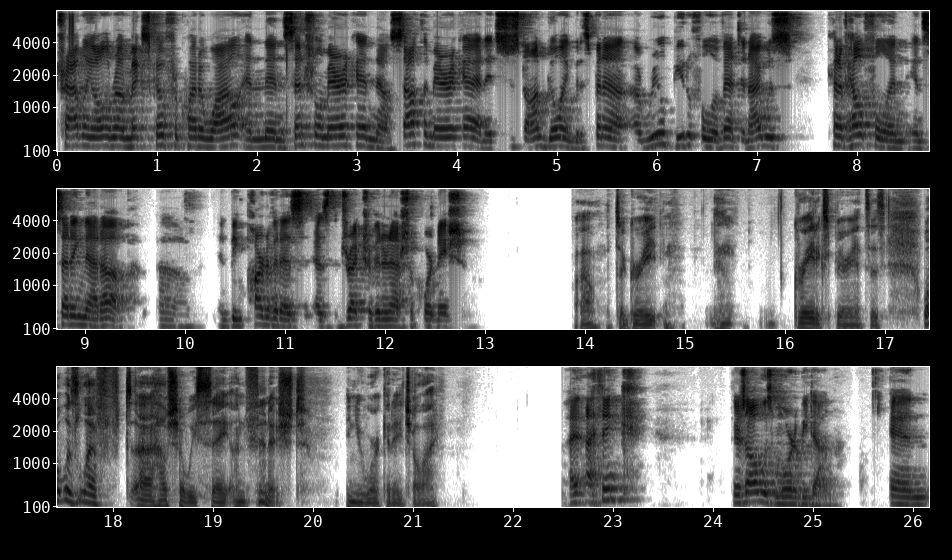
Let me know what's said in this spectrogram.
traveling all around Mexico for quite a while, and then Central America, and now South America, and it's just ongoing. But it's been a, a real beautiful event, and I was kind of helpful in, in setting that up uh, and being part of it as as the director of international coordination. Wow, that's a great, great experiences. What was left? Uh, how shall we say, unfinished in your work at HLI? I, I think there's always more to be done. And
